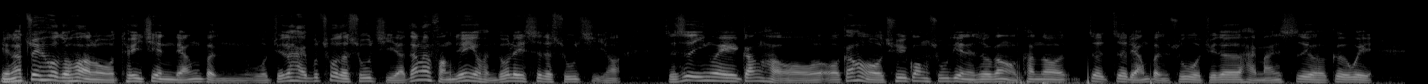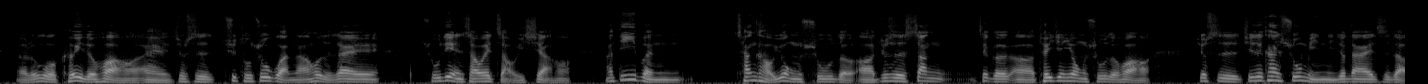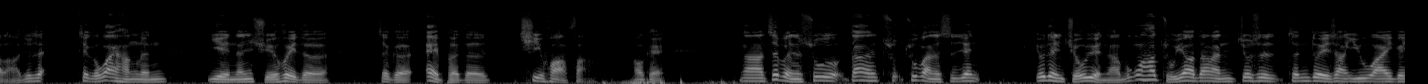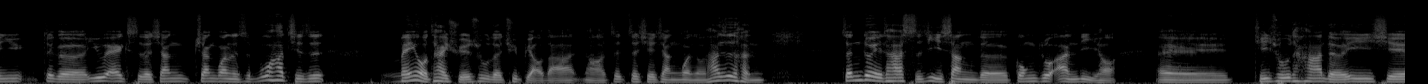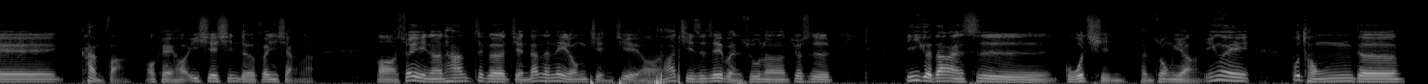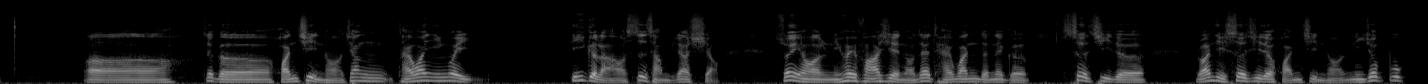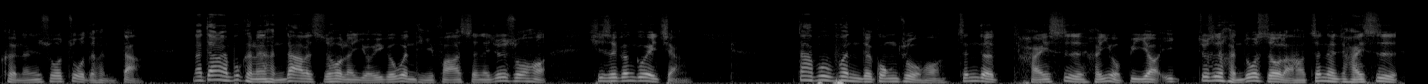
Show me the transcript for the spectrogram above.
OK，那最后的话呢，我推荐两本我觉得还不错的书籍啊。当然，坊间有很多类似的书籍哈，只是因为刚好我刚好我去逛书店的时候，刚好看到这这两本书，我觉得还蛮适合各位。呃，如果可以的话哈，哎，就是去图书馆啊，或者在书店稍微找一下哈。那第一本参考用书的啊，就是上这个呃推荐用书的话哈，就是其实看书名你就大概知道了啊，就是这个外行人。也能学会的这个 App 的气化法，OK。那这本书当然出出版的时间有点久远啊，不过它主要当然就是针对像 UI 跟这个 UX 的相相关的事。不过它其实没有太学术的去表达啊，这这些相关的，它是很针对它实际上的工作案例哈，诶，提出他的一些看法，OK 哈，一些心得分享了。啊，所以呢，它这个简单的内容简介啊，它其实这本书呢，就是第一个当然是国情很重要，因为不同的呃这个环境哈，像台湾因为第一个啦啊市场比较小，所以哈你会发现哦，在台湾的那个设计的软体设计的环境哦，你就不可能说做的很大。那当然不可能很大的时候呢，有一个问题发生了，就是说哈，其实跟各位讲，大部分的工作哈，真的还是很有必要一，就是很多时候了哈，真的还是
